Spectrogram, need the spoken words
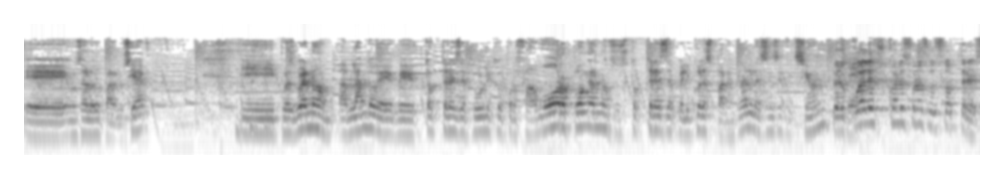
Eh, un saludo para Lucía. Y pues bueno, hablando de, de top 3 de público, por favor, pónganos sus top 3 de películas para entrar en la ciencia ficción. Pero Sí. ¿cuáles, ¿cuáles fueron sus top 3?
